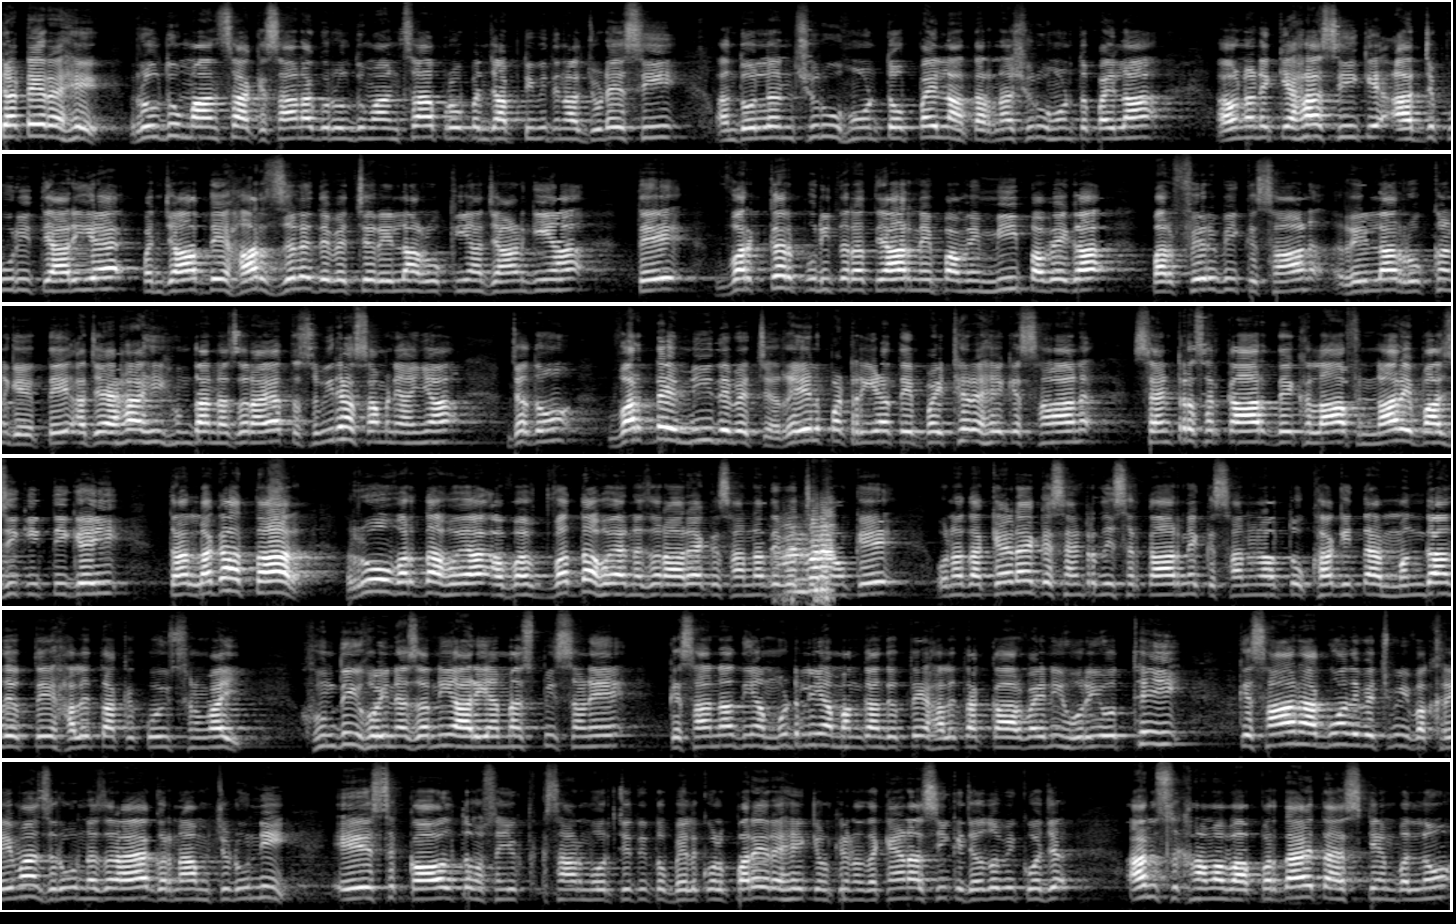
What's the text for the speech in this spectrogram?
ਡਟੇ ਰਹੇ। ਰੁਲਦੂ ਮਾਨਸਾ ਕਿਸਾਨ ਆਗੂ ਰੁਲਦੂ ਮਾਨਸਾ, ਪ੍ਰੋ ਪੰਜਾਬ ਟੀਵੀ ਦੇ ਨਾਲ ਜੁੜੇ ਸੀ। ਅੰਦੋਲਨ ਸ਼ੁਰੂ ਹੋਣ ਤੋਂ ਪਹਿਲਾਂ, ਧਰਨਾ ਸ਼ੁਰੂ ਹੋਣ ਤੋਂ ਪਹਿਲਾਂ ਉਹਨਾਂ ਨੇ ਕਿਹਾ ਸੀ ਕਿ ਅੱਜ ਪੂਰੀ ਤਿਆਰੀ ਹੈ। ਪੰਜਾਬ ਦੇ ਹਰ ਜ਼ਿਲ੍ਹੇ ਦੇ ਵਿੱਚ ਰੇਲਾਂ ਰੋਕੀਆਂ ਜਾਣਗੀਆਂ ਤੇ ਵਰਕਰ ਪੂਰੀ ਤਰ੍ਹਾਂ ਤਿਆਰ ਨੇ, ਭਾਵੇਂ ਮੀਂਹ ਪਵੇਗਾ, ਪਰ ਫਿਰ ਵੀ ਕਿਸਾਨ ਰੇਲਾਂ ਰੋਕਣਗੇ ਤੇ ਅਜਿਹਾ ਹੀ ਹੁੰਦਾ ਨਜ਼ਰ ਆਇਆ। ਤਸਵੀਰਾਂ ਸਾਹਮਣੇ ਆਈਆਂ। ਜਦੋਂ ਵਰਦੇ ਮੀਂਹ ਦੇ ਵਿੱਚ ਰੇਲ ਪਟਰੀਆਂ ਤੇ ਬੈਠੇ ਰਹੇ ਕਿਸਾਨ ਸੈਂਟਰ ਸਰਕਾਰ ਦੇ ਖਿਲਾਫ ਨਾਅਰੇਬਾਜ਼ੀ ਕੀਤੀ ਗਈ ਤਾਂ ਲਗਾਤਾਰ ਰੋ ਵਰਦਾ ਹੋਇਆ ਅ, ਵੱਧਦਾ ਹੋਇਆ ਨਜ਼ਰ ਆ ਰਿਹਾ ਕਿਸਾਨਾਂ ਦੇ ਵਿੱਚ ਕਿਉਂਕਿ ਉਹਨਾਂ ਦਾ ਕਹਿਣਾ ਹੈ ਕਿ ਸੈਂਟਰ ਦੀ ਸਰਕਾਰ ਨੇ ਕਿਸਾਨਾਂ ਨਾਲ ਧੋਖਾ ਕੀਤਾ। ਮੰਗਾਂ ਦੇ ਉੱਤੇ ਹਾਲੇ ਤੱਕ ਕੋਈ ਸੁਣਵਾਈ ਹੁੰਦੀ ਹੋਈ ਨਜ਼ਰ ਨਹੀਂ ਆ ਰਹੀ। ਐਮਐਸਪੀ ਸਣੇ ਕਿਸਾਨਾਂ ਦੀਆਂ ਮੁੱਢਲੀਆਂ ਮੰਗਾਂ ਦੇ ਉੱਤੇ ਹਾਲੇ ਤੱਕ ਕਾਰਵਾਈ ਨਹੀਂ ਹੋ ਰਹੀ। ਉੱਥੇ ਹੀ ਕਿਸਾਨ ਆਗੂਆਂ ਦੇ ਵਿੱਚ ਵੀ ਵਖਰੇਵਾਂ ਜ਼ਰੂਰ ਨਜ਼ਰ ਆਇਆ। ਗੁਰਨਾਮ ਚੜੂਨੀ ਇਸ ਕਾਲ ਤੋਂ ਸੰਯੁਕਤ ਕਿਸਾਨ ਮੋਰਚੇ ਦੀ ਤੋਂ ਬਿਲਕੁਲ ਪਰੇ ਰਹੇ, ਕਿਉਂਕਿ ਉਹਨਾਂ ਦਾ ਕਹਿਣਾ ਸੀ ਕਿ ਜਦੋਂ ਵੀ ਕੁਝ ਅਨਸਖਾਵਾ ਵਾਪਰਦਾ ਹੈ ਤਾਂ ਐਸਕੇਐਮ ਵੱਲੋਂ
